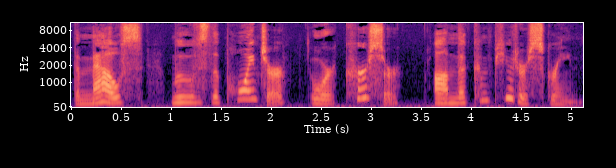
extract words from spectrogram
The mouse moves the pointer or cursor on the computer screen.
